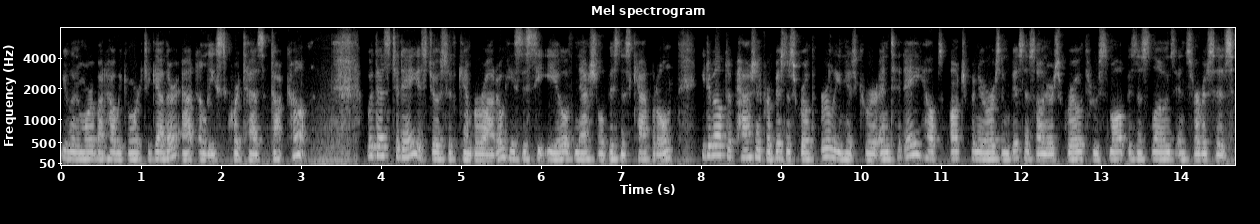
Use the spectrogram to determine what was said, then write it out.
You learn more about how we can work together at elisecortes.com. With us today is Joseph Camberato. He's the CEO of National Business Capital. He developed a passion for business growth early in his career and today helps entrepreneurs and business owners grow through small business loans and services.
